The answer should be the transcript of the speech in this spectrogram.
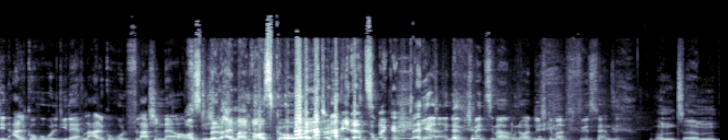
den Alkohol, die leeren Alkoholflaschen da Aus dem Tisch Mülleimer rausgeholt und wieder zurückgestellt. Ja, und dann habe ich mein Zimmer unordentlich gemacht fürs Fernsehen. Und ähm,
